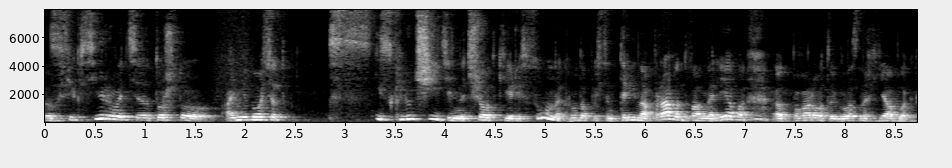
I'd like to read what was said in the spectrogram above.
зафиксировать то, что они носят исключительно четкий рисунок, ну, допустим, три направо, два налево, э, повороты глазных яблок.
